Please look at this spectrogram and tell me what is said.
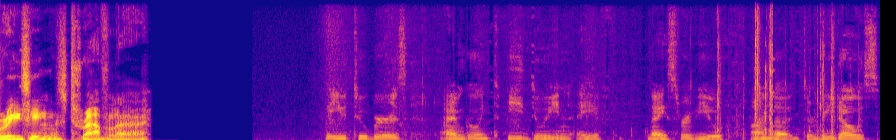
Greetings, traveler. Hey YouTubers, I'm going to be doing a nice review on the Doritos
